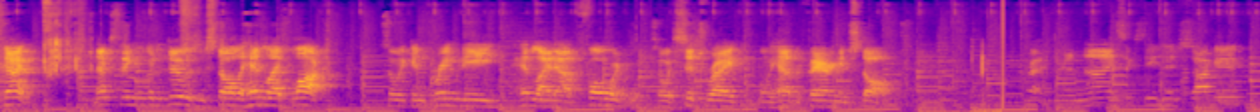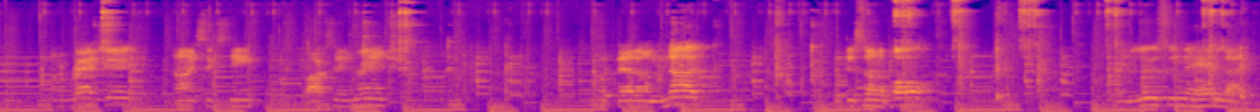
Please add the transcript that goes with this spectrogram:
Okay. Next thing we're going to do is install the headlight block so we can bring the headlight out forward so it sits right when we have the fairing installed. Right, we're a 9 16 inch socket on a ratchet, 9 16 box in wrench. Put that on the nut. Put this on a bolt. And loosen the headlight.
